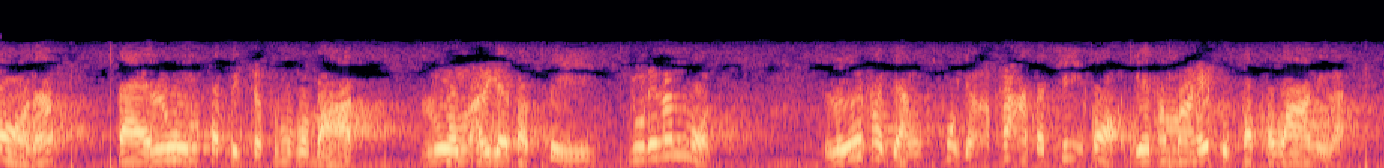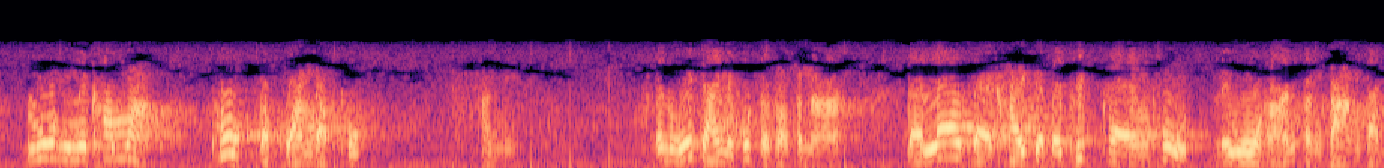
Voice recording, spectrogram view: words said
ย่อๆนะ แต่รวมปฏิจจสมุปบาท รวมอริยสัจสี่อยู่ในนั้นหมด หรือถ้าย่างพูดอย่างพระอัตชิก็เยธรรมาเหตุปภาวานี่แหละ รวมอยู่ในคำว่า ทุกข์กับความดับทุกข์อันนี้เป็นหัวใจในพุทธศาสนา แต่แล้วแต่ใครจะไปพลิกแพลงพูดในโวหารต่างๆกัน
